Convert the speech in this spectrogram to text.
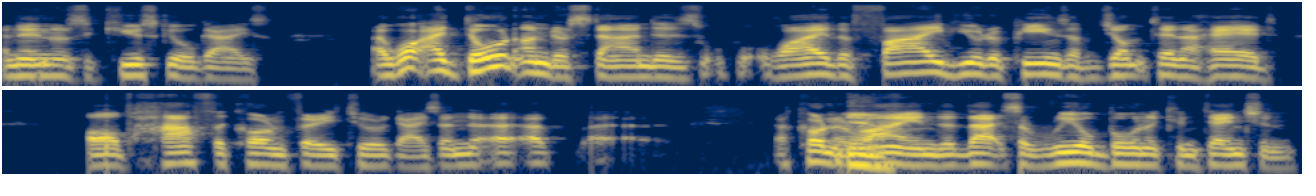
and then there's the Q School guys. And what I don't understand is why the five Europeans have jumped in ahead of half the Korn Ferry Tour guys, and uh, uh, uh according to yeah. Ryan, that that's a real bone of contention.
